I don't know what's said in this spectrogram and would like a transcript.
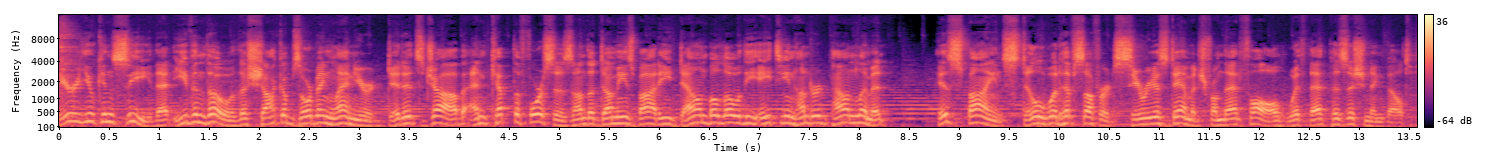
Here you can see that even though the shock-absorbing lanyard did its job and kept the forces on the dummy's body down below the 1800 pound limit, his spine still would have suffered serious damage from that fall with that positioning belt.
